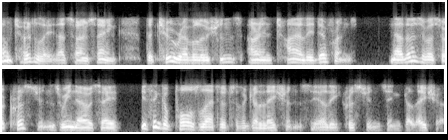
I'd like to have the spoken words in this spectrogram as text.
Oh, totally. That's what I'm saying. The two revolutions are entirely different. Now, those of us who are Christians, we know, say, you think of Paul's letter to the Galatians, the early Christians in Galatia.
